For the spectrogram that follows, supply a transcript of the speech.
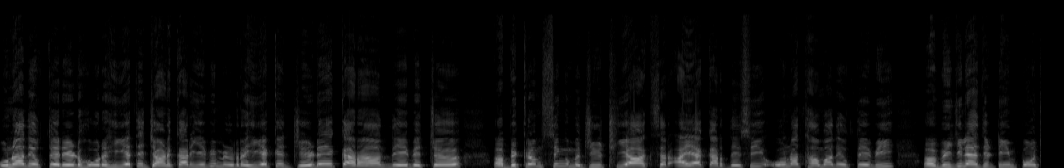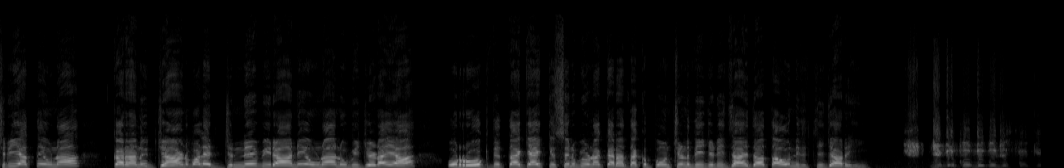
ਉਹਨਾਂ ਦੇ ਉੱਤੇ ਰੇਡ ਹੋ ਰਹੀ ਹੈ ਤੇ ਜਾਣਕਾਰੀ ਇਹ ਵੀ ਮਿਲ ਰਹੀ ਹੈ ਕਿ ਜਿਹੜੇ ਘਰਾਂ ਦੇ ਵਿੱਚ ਵਿਕਰਮ ਸਿੰਘ ਮਜੀਠੀਆ ਅਕਸਰ ਆਇਆ ਕਰਦੇ ਸੀ, ਉਹਨਾਂ ਥਾਵਾਂ ਦੇ ਉੱਤੇ ਵੀ ਵਿਜੀਲੈਂਸ ਦੀ ਟੀਮ ਪਹੁੰਚ ਰਹੀ ਹੈ ਤੇ ਉਹਨਾਂ ਘਰਾਂ ਨੂੰ ਜਾਣ ਵਾਲੇ ਜਿੰਨੇ ਵੀ ਰਾਹ ਨੇ, ਉਹਨਾਂ ਨੂੰ ਵੀ ਜਿਹੜਾ ਆ, ਉਹ ਰੋਕ ਦਿੱਤਾ ਗਿਆ ਕਿਸੇ ਨੂੰ ਵੀ ਉਹਨਾਂ ਘਰਾਂ ਤੱਕ ਪਹੁੰਚਣ ਦੀ ਜਿਹੜੀ ਜਾਇਦਾਦ ਆ, ਉਹ ਨਹੀਂ ਦਿੱਤੀ ਜਾ ਰਹੀ। ਜੀ, ਬਿਲਕੁਲ ਬਿਲਕੁਲ, ਜਿਸ ਤਰ੍ਹਾਂ ਕਿ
